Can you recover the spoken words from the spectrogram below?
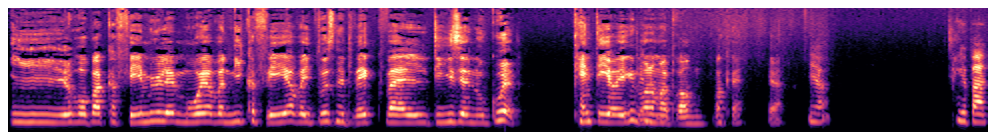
ich habe eine Kaffeemühle, mache aber nie Kaffee, aber ich tue es nicht weg, weil die ist ja nur gut. Kennt ihr ja irgendwann genau. einmal brauchen. Okay, ja. Ja. Ich habe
